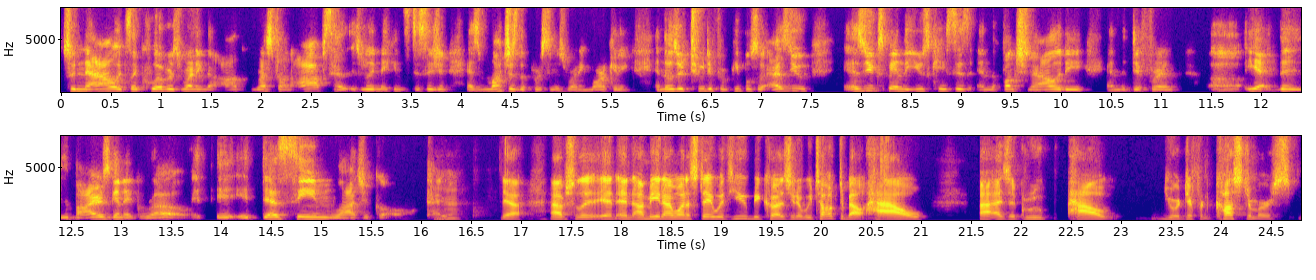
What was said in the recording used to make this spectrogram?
so now it's like whoever's running the op, restaurant ops has, is really making this decision as much as the person who's running marketing. And those are two different people. So as you as you expand the use cases and the functionality and the different uh, yeah, the, the buyer's going to grow. It, it, it, does seem logical, kind mm-hmm. of. Yeah, absolutely. And, and I mean, I want to stay with you because, you know, we talked about how, uh, as a group, how your different customers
